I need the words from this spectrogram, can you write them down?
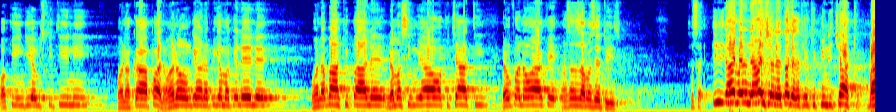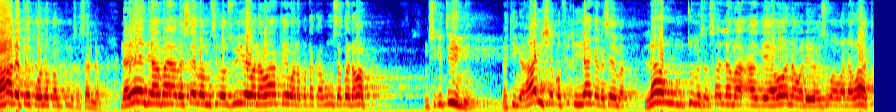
wakiingia msikitini wanakaa pale wanaongea wanapiga makelele wanabaki pale na masimu yao wakichati na mfano wake. Hasa zama zetu hizi sasa hii haya maneno Aisha anayataja katika kipindi chake baada tu kuondoka Mtume sallam na yeye ndiye ambaye amesema msiwazuie wanawake wanapata ruhusa kwenda wapi? Msikitini. Lakini Aisha kwa fikhi yake anasema lau Mtume sallam angeyaona walioyazua wanawake.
